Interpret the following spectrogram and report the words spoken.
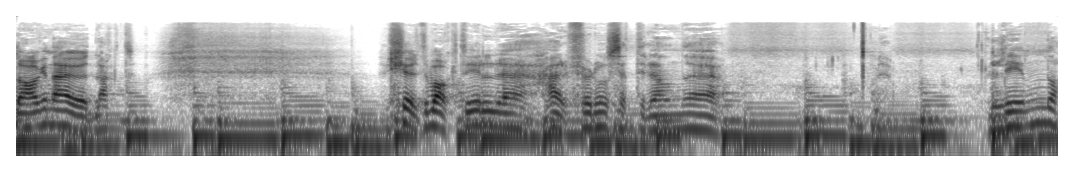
dagen er ødelagt. Kjører tilbake til Herføl og setter han eh, Linn, da.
